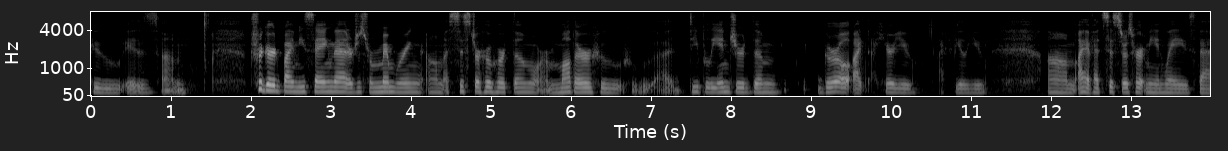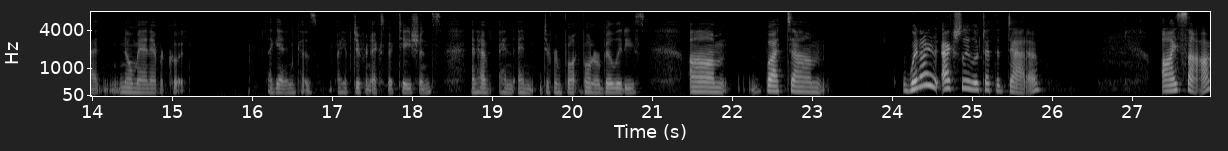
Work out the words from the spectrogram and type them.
who is um, triggered by me saying that or just remembering um, a sister who hurt them or a mother who, who uh, deeply injured them. Girl, I, I hear you. I feel you. Um, I have had sisters hurt me in ways that no man ever could again because I have different expectations and have and, and different vulnerabilities. Um, but um, when I actually looked at the data, I saw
